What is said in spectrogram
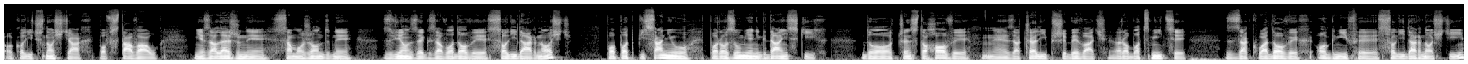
okolicznościach powstawał niezależny, samorządny Związek Zawodowy Solidarność. Po podpisaniu porozumień gdańskich do Częstochowy e, zaczęli przybywać robotnicy z zakładowych ogniw e, Solidarności.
